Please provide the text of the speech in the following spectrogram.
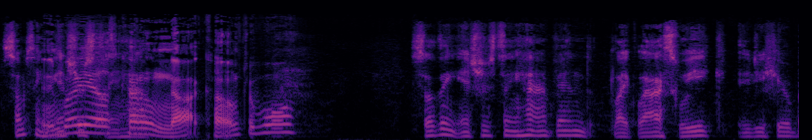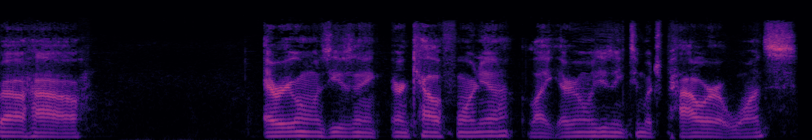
Something Anybody else kind of not comfortable? Something interesting happened like last week. Did you hear about how everyone was using, or in California, like everyone was using too much power at once,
